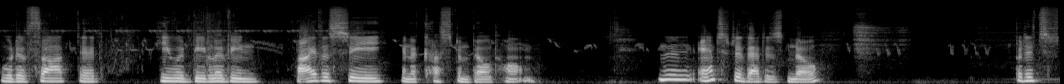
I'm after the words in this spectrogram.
would have thought that he would be living by the sea in a custom built home? And the answer to that is no. But it's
